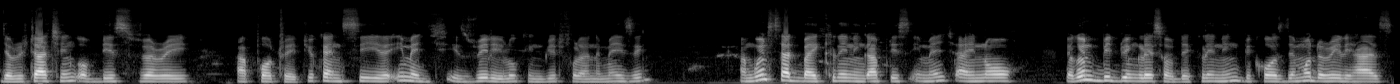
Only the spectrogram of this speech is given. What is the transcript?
the retouching of this very uh, portrait. You can see the image is really looking beautiful and amazing. I'm going to start by cleaning up this image. I know we're going to be doing less of the cleaning because the model really has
